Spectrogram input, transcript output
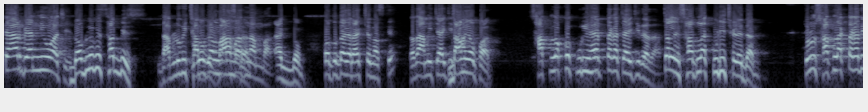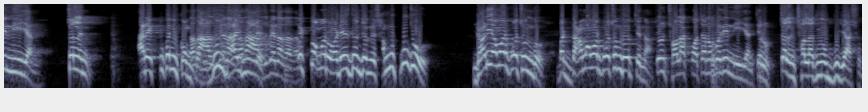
টায়ার ব্র্যান্ড নিউ আছে। ডব্লিউবি ছাব্বিশ। ডাব্লিউবি ছাব্বিশ বারাসাত নাম্বার একদম। কত টাকা রাখছেন আজকে? দাদা আমি চাইছি দামে অফার সাত লক্ষ কুড়ি হাজার টাকা চাইছি দাদা। চলেন সাত লাখ কুড়ি ছেড়ে দেন। চলুন সাত লাখ টাকা দিয়ে নিয়ে যান। চলেন আর একটুখানি কম দাদা করেন। আসবে না, দাদা আসবে না, দাদা। একটু আমার অডিয়েন্সদের জন্য সামনে পুজো। গাড়ি আমার পছন্দ বাট দাম আমার পছন্দ হচ্ছে না। চলুন ছ লাখ পঁচানব্বই দিয়ে নিয়ে যান চলুন। চলেন ছ লাখ নব্বই আসুন।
